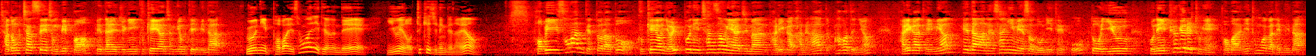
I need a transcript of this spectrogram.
자동차세 정비법 배달 중인 국회의원 장경태입니다. 의원님 법안이 성안이 되었는데 이후엔 어떻게 진행되나요? 법이 성안됐더라도 국회의원 10분이 찬성해야지만 발의가 가능하거든요. 발의가 되면 해당하는 상임위에서 논의되고 또 이후 본회의 표결을 통해 법안이 통과가 됩니다.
